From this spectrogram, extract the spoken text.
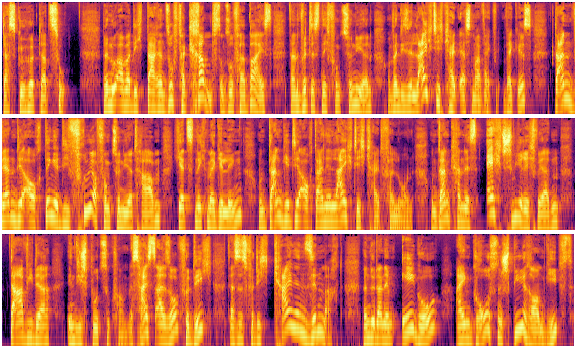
das gehört dazu. Wenn du aber dich darin so verkrampfst und so verbeißt, dann wird es nicht funktionieren. Und wenn diese Leichtigkeit erstmal weg, weg ist, dann werden dir auch Dinge, die früher funktioniert haben, jetzt nicht mehr gelingen. Und dann geht dir auch deine Leichtigkeit verloren. Und dann kann es echt schwierig werden, da wieder in die Spur zu kommen. Es heißt also für dich, dass es für dich keinen Sinn macht, wenn du deinem Ego einen großen Spielraum gibst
